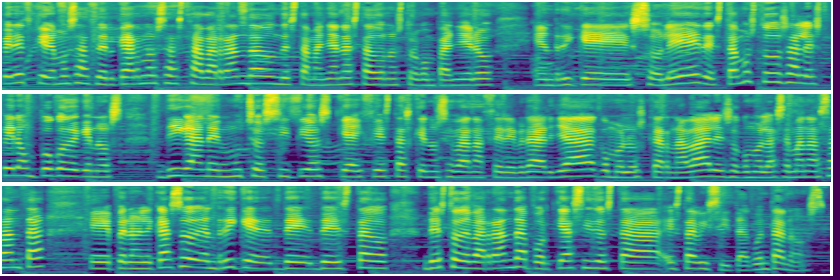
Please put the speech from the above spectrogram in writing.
Pérez, queremos acercarnos a esta barranda donde esta mañana ha estado nuestro compañero Enrique Soler. Estamos todos a la espera un poco de que nos digan en muchos sitios que hay fiestas que no se van a celebrar ya, como los carnavales o como la Semana Santa. Eh, pero en el caso, Enrique, de, esto, de esto de barranda, ¿por qué ha sido esta visita? Cuéntanos.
